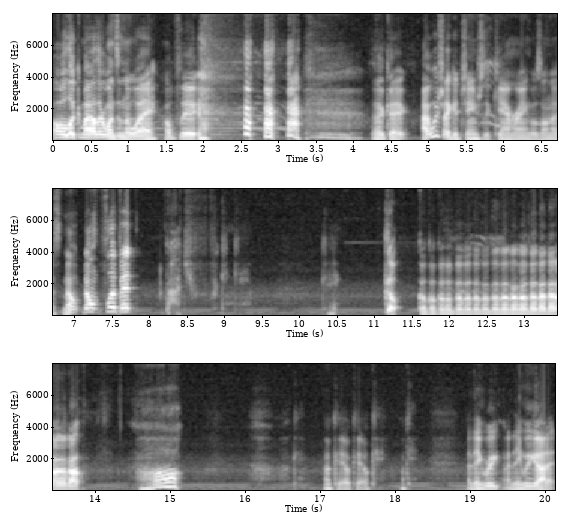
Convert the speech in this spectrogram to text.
Oh, look at my other ones in the way. Hopefully... okay. I wish I could change the camera angles on this. No, don't flip it! God, you freaking game. Okay. Go. Go, go, go, go, go, go, go, go, go, go, go, go, go, go, go, go, go. Oh! Okay, okay, okay, okay. I think we, I think we got it.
